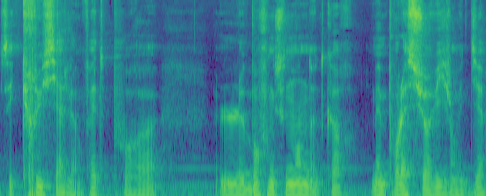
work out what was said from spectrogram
c'est crucial, en fait, pour le bon fonctionnement de notre corps, même pour la survie, j'ai envie de dire.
